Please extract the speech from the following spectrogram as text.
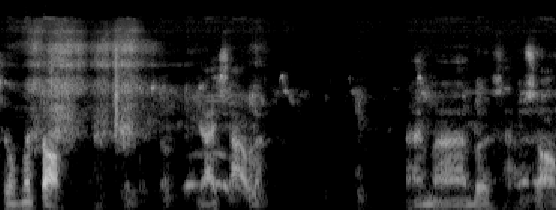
ชมกันต่อย้ายเสาแล้วย้ายมาเบอร์สามสอง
